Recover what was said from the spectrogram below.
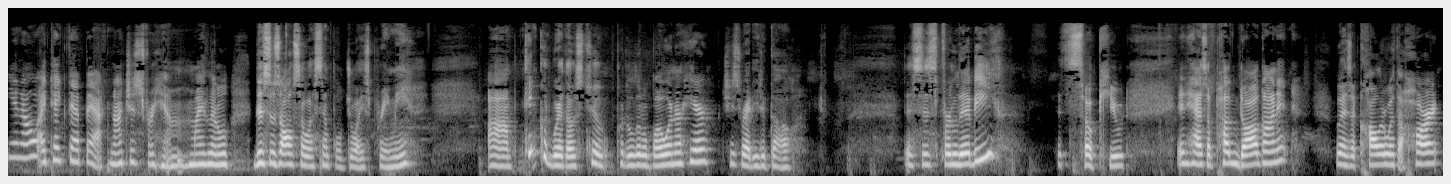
you know, I take that back. Not just for him. My little, this is also a Simple Joys preemie. Um, Tink could wear those too. Put a little bow in her hair. She's ready to go. This is for Libby. It's so cute. It has a pug dog on it who has a collar with a heart.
